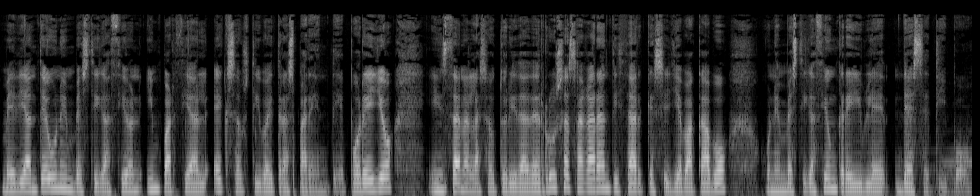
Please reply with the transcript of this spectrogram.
mediante una investigación imparcial, exhaustiva y transparente. Por ello, instan a las autoridades rusas a garantizar que se lleva a cabo una investigación creíble de ese tipo.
